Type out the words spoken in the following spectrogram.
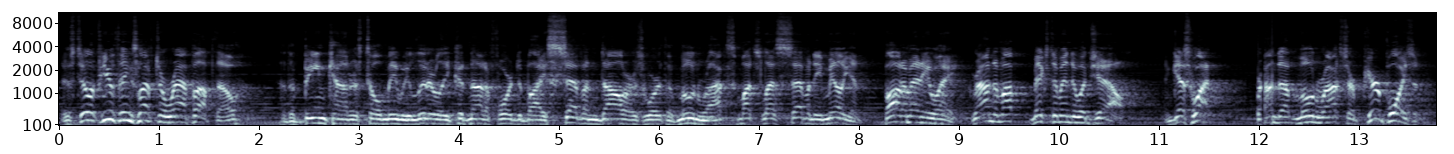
There's still a few things left to wrap up, though. The bean counters told me we literally could not afford to buy $7 worth of moon rocks, much less 70 million. Bought them anyway, ground them up, mixed them into a gel. And guess what? Ground up moon rocks are pure poison.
